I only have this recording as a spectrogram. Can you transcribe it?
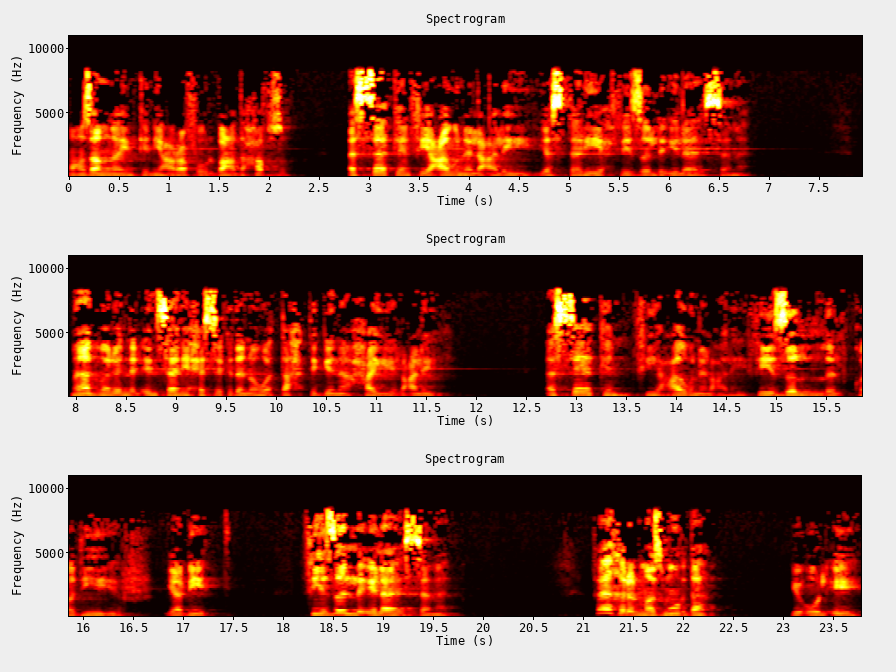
معظمنا يمكن يعرفوا البعض حفظه الساكن في عون العلي يستريح في ظل إله السماء. ما أجمل إن الإنسان يحس كده إن هو تحت جناحي العلي. الساكن في عون العلي في ظل القدير يبيت في ظل إله السماء. في آخر المزمور ده يقول إيه؟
